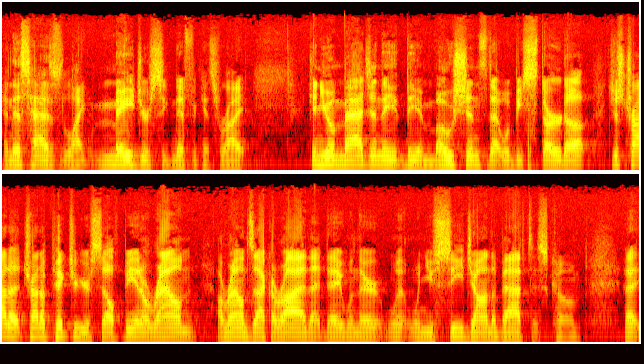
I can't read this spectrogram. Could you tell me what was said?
and this has like major significance, right? Can you imagine the, the emotions that would be stirred up? Just try to try to picture yourself being around around Zechariah that day when they're when, when you see John the Baptist come. Uh,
